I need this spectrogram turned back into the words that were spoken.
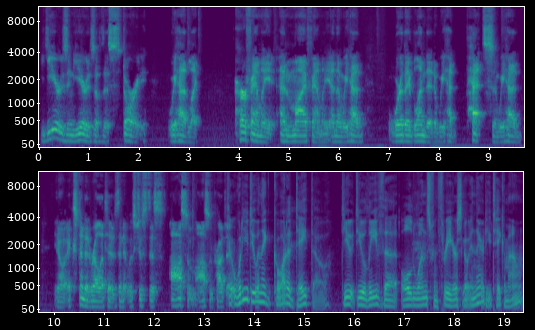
years and years of this story. We had like her family and my family, and then we had where they blended, and we had pets, and we had you know extended relatives, and it was just this awesome, awesome project. So what do you do when they go out of date, though? Do you do you leave the old ones from three years ago in there? Do you take them out?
